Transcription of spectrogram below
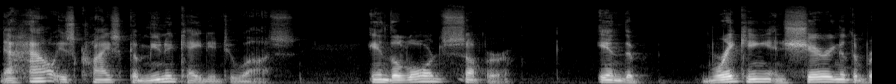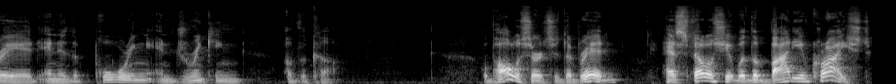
Now, how is Christ communicated to us? In the Lord's Supper, in the breaking and sharing of the bread, and in the pouring and drinking of the cup. Well, Paul asserts that the bread has fellowship with the body of Christ,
